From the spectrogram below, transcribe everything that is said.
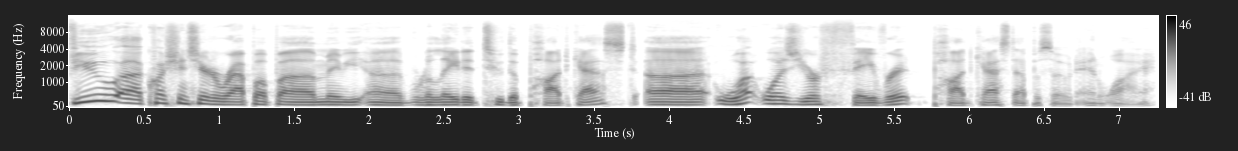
Few uh, questions here to wrap up, uh, maybe uh, related to the podcast. Uh, what was your favorite podcast episode and why?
